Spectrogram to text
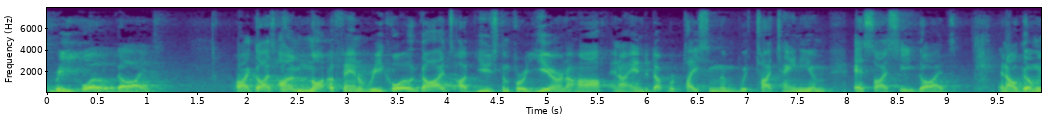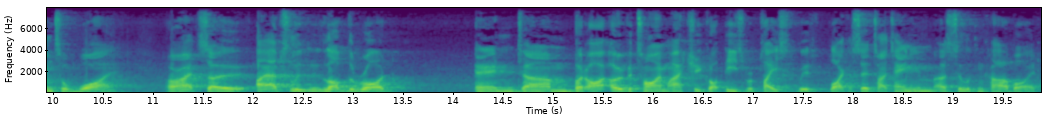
recoil guide. Alright guys, I'm not a fan of recoil guides. I've used them for a year and a half and I ended up replacing them with titanium SIC guides. And I'll go into why. All right, so I absolutely love the rod, and um, but I, over time I actually got these replaced with, like I said, titanium uh, silicon carbide.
